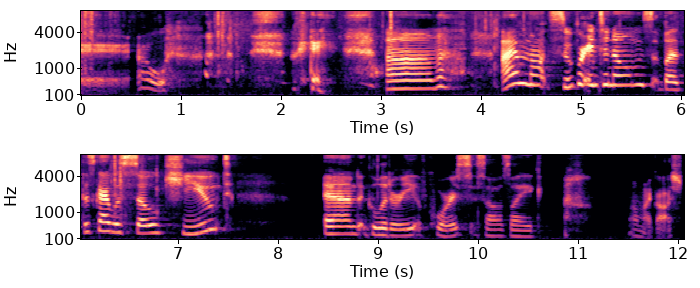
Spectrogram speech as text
Okay. Oh. okay. Um, I'm not super into gnomes, but this guy was so cute and glittery, of course. So I was like, Oh my gosh.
